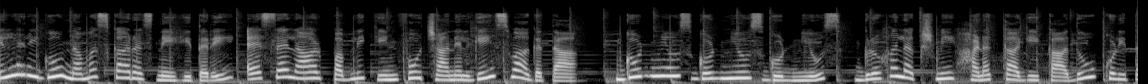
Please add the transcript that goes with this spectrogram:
ಎಲ್ಲರಿಗೂ ನಮಸ್ಕಾರ ಸ್ನೇಹಿತರೆ, ಎಸ್ಎಲ್ಆರ್ ಪಬ್ಲಿಕ್ ಇನ್ಫೋ ಚಾನೆಲ್ಗೆ ಸ್ವಾಗತ. Good news good news good news. Gruhalakshmi ಹಣಕ್ಕಾಗಿ ಕಾದು ಕುಳಿತ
